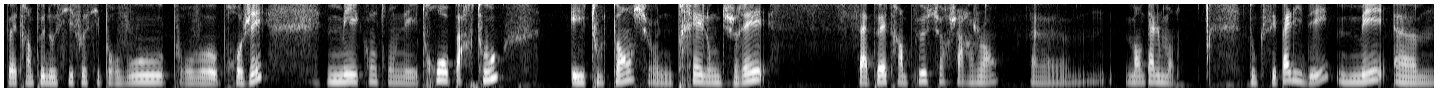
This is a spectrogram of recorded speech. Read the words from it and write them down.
peut être un peu nocif aussi pour vous, pour vos projets. Mais quand on est trop partout et tout le temps sur une très longue durée, ça peut être un peu surchargeant euh, mentalement. Donc c'est pas l'idée, mais euh,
